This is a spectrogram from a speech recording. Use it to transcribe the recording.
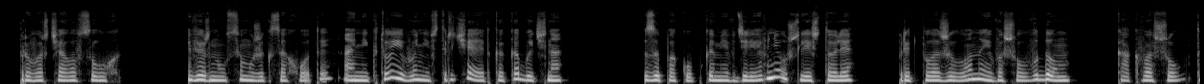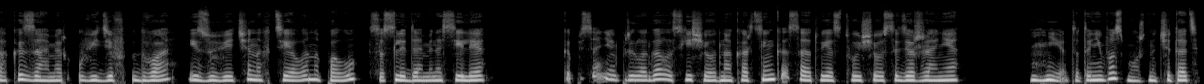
— проворчала вслух. Вернулся мужик с охоты, а никто его не встречает, как обычно. «За покупками в деревню ушли, что ли?» — предположил он и вошел в дом. Как вошел, так и замер, увидев два изувеченных тела на полу со следами насилия. К описанию прилагалась еще одна картинка соответствующего содержания. «Нет, это невозможно читать».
